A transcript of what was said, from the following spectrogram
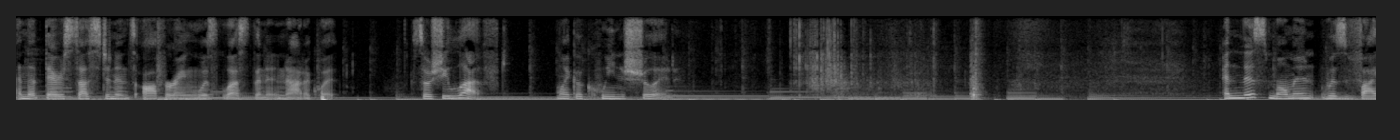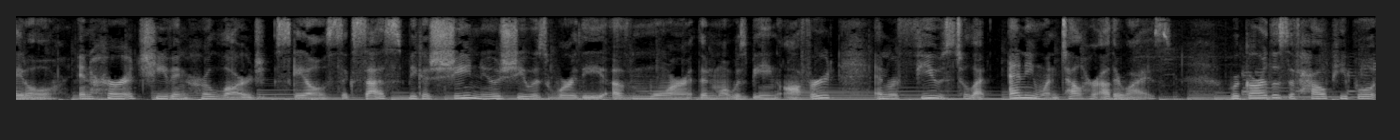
and that their sustenance offering was less than inadequate. So she left, like a queen should. And this moment was vital in her achieving her large scale success because she knew she was worthy of more than what was being offered and refused to let anyone tell her otherwise. Regardless of how people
